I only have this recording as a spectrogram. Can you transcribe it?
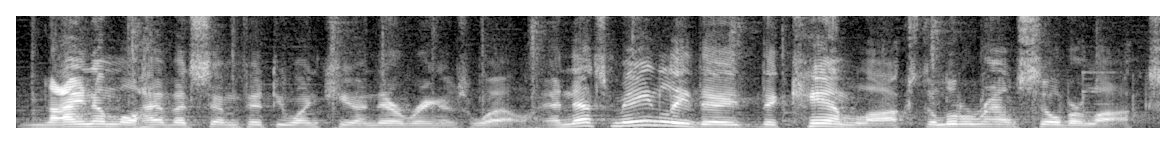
nine of them will have that 751 key on their ring as well. And that's mainly the, the cam locks, the little round silver locks.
